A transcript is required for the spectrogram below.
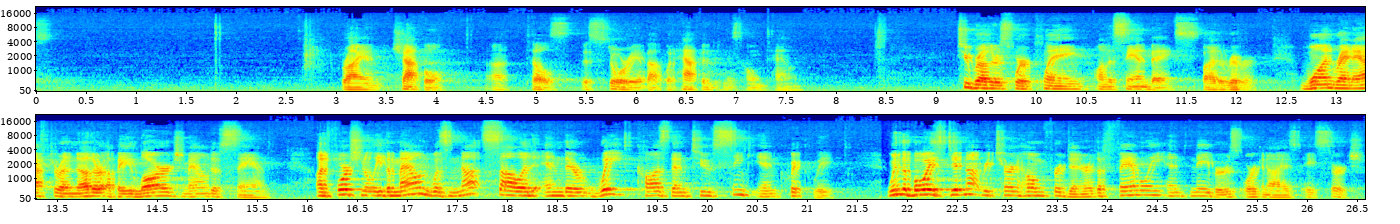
Brian Chapell uh, tells this story about what happened in his hometown. Two brothers were playing on the sandbanks by the river. One ran after another up a large mound of sand. Unfortunately, the mound was not solid and their weight caused them to sink in quickly. When the boys did not return home for dinner, the family and neighbors organized a search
